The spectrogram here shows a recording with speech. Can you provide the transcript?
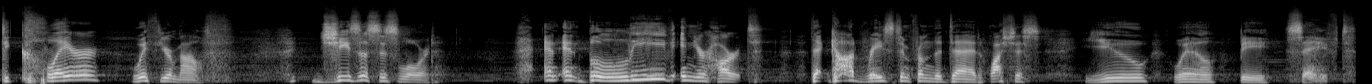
declare with your mouth, Jesus is Lord, and, and believe in your heart that God raised him from the dead, watch this, you will be saved.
